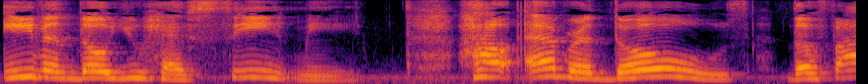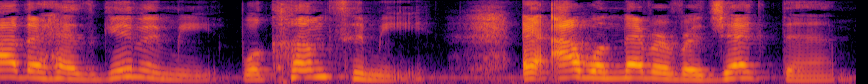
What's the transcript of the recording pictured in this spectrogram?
even though you have seen me. However, those the Father has given me will come to me, and I will never reject them.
